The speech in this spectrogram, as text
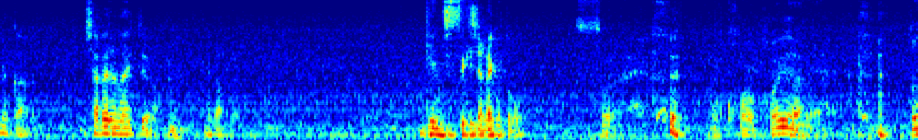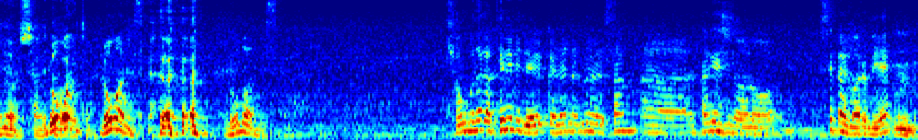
なんか喋らないとよ、なんか現実的じゃないこと？そうだね。もうここういうのはねどんどん喋ったロマン方がいいと思う。ロマンですか？ロマンですか？ら今日もなんかテレビでなんかなんかさんあーたけしのあの世界丸見え、うん。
